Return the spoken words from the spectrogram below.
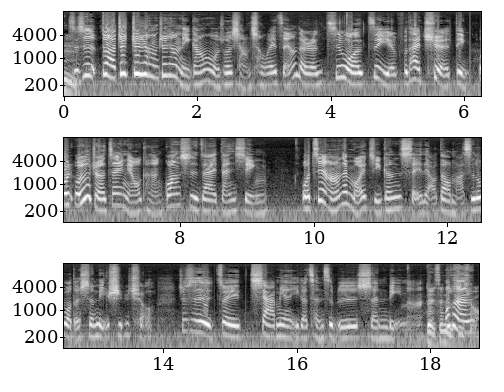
嗯，只是对啊，就就像就像你刚刚问我说想成为怎样的人，其实我自己也不太确定。我我就觉得这一年我可能光是在担心，我之前好像在某一集跟谁聊到马斯洛的生理需求，就是最下面一个层次不是生理吗？对，生理需求。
